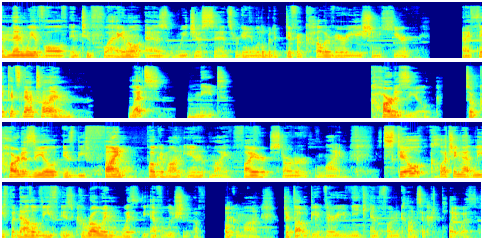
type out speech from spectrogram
And then we evolve into Flagonal, as we just said. So we're getting a little bit of different color variation here. And I think it's now time. Let's meet Cartazeel. So Cartazeel is the final Pokemon in my Fire Starter line. Still clutching that leaf, but now the leaf is growing with the evolution of Pokemon, which I thought would be a very unique and fun concept to play with.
